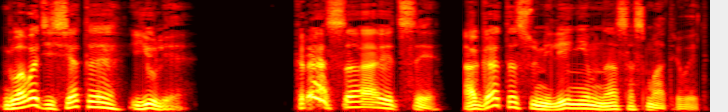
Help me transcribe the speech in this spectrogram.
Глава десятая. Юлия. «Красавицы!» Агата с умилением нас осматривает.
